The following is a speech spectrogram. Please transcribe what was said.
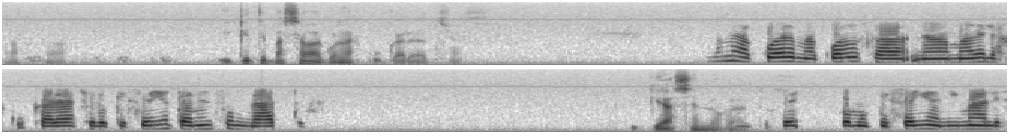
Ajá. ¿Y qué te pasaba con las cucarachas? No me acuerdo, me acuerdo nada más de las cucarachas. Lo que sueño también son gatos, ¿Y qué hacen los gatos? Como que sueño animales.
